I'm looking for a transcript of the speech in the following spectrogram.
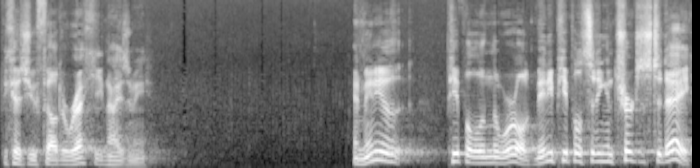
because you failed to recognize me. And many of people in the world, many people sitting in churches today,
